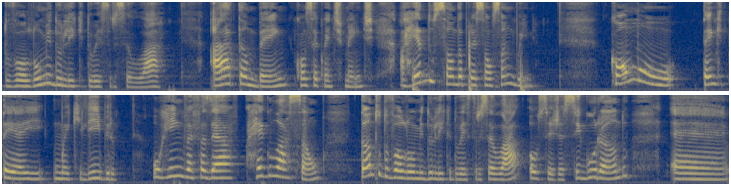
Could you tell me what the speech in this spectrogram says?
do volume do líquido extracelular, há também, consequentemente, a redução da pressão sanguínea. Como tem que ter aí um equilíbrio, o rim vai fazer a regulação tanto do volume do líquido extracelular, ou seja, segurando é,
